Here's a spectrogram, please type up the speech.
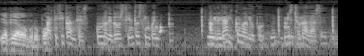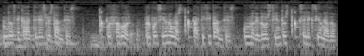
ya he creado un grupo. Participantes. 1 de 250. Agregar icono al grupo. Mis chorradas. 12 caracteres restantes. Por favor, proporciona unas participantes. 1 de 200. Seleccionado.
